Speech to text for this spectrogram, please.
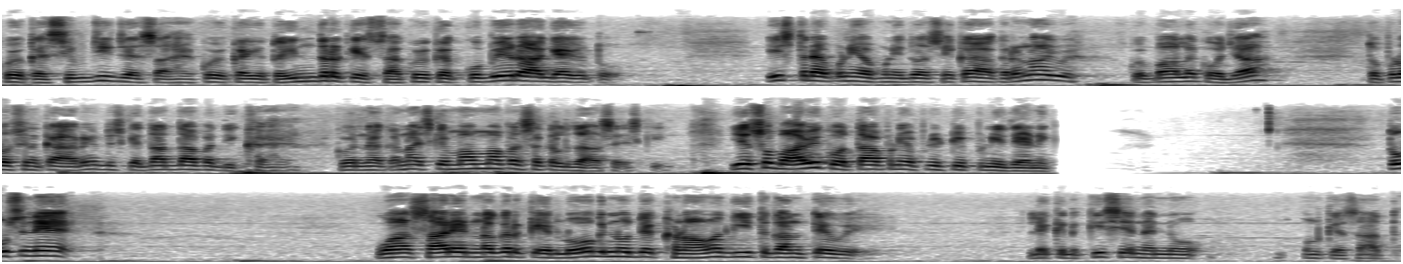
कोई कहे शिव जी जैसा है, कोई कहे तो इंद्र के सा कोई कहे कुबेर आ गया ये तो। इस तरह अपनी अपनी जो कहा करना कोई बालक हो जा तो पड़ोसी ने कहा रहे जिसके दादा पर दिखा है। कोई ना कहना इसके मामा पर सकल जा से इसकी। ये स्वाभाविक होता अपनी अपनी टिप्पणी देने की। तो उसने वहाँ सारे नगर के लोग नो देखना हुआ, गीत गाते हुए। लेकिन किसी ने नो उनके साथ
